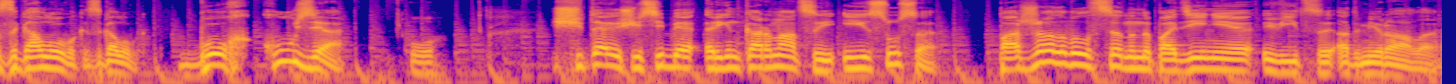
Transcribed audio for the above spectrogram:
Заголовок, заголовок. Бог Кузя, О. считающий себя реинкарнацией Иисуса, пожаловался на нападение вице-адмирала.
